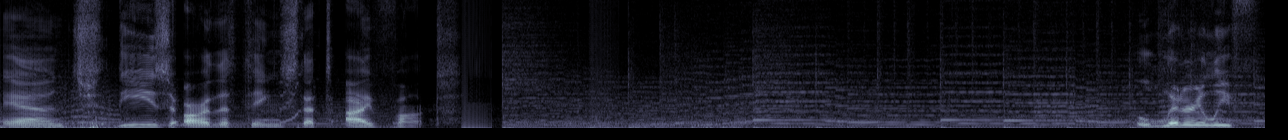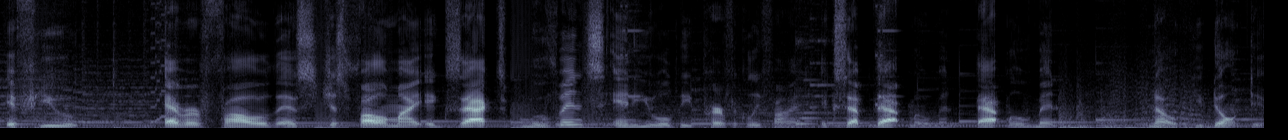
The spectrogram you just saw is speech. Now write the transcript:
And these are the things that I want. Literally, if you ever follow this, just follow my exact movements and you will be perfectly fine. Except that movement. That movement, no, you don't do.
